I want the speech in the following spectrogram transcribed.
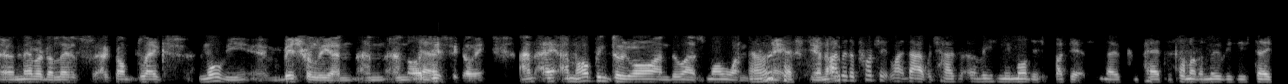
uh, nevertheless a complex movie uh, visually and and, and Yeah. artistically. And I, I'm hoping to go and do a small one Oh, okay. next. You know. And with a project like that, which has a reasonably modest budget, you know, compared to some other movies these days,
